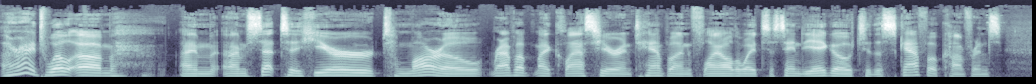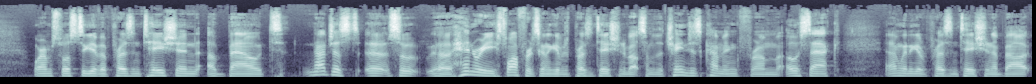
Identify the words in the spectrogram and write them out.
All right. Well, um, I'm I'm set to here tomorrow. Wrap up my class here in Tampa and fly all the way to San Diego to the SCAFO conference, where I'm supposed to give a presentation about not just uh, so uh, Henry is going to give a presentation about some of the changes coming from OSAC, and I'm going to give a presentation about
